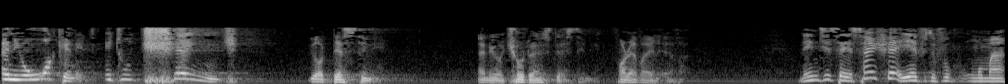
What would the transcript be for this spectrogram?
And you walk in it, it will change your destiny and your children's destiny forever and ever. Na nti sɛ yɛsan hwɛ ɛyɛ afisifo nwoma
